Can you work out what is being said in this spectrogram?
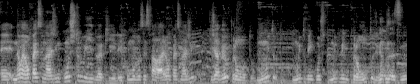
é, não é um personagem construído aqui. Ele, como vocês falaram, é um personagem que já veio pronto, muito, muito bem muito bem pronto, digamos assim.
